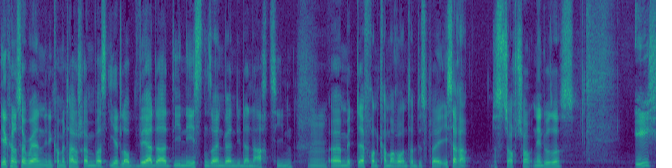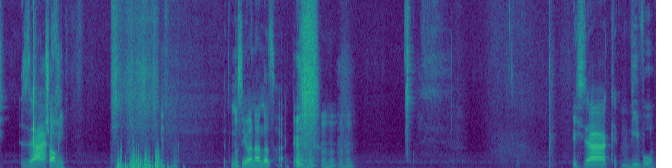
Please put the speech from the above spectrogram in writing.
ihr könnt uns ja gerne in die Kommentare schreiben, was ihr glaubt, wer da die nächsten sein werden, die danach ziehen. Mhm. Äh, mit der Frontkamera unterm Display. Ich sage, das ist auch Xiaomi. Nee, du sagst Ich sag. Xiaomi. Jetzt muss jemand anders sagen. Ich sag Vivo.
